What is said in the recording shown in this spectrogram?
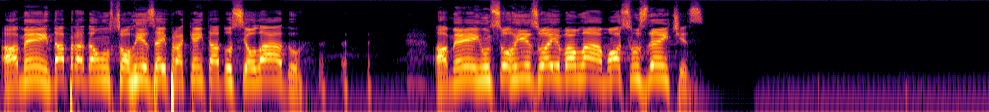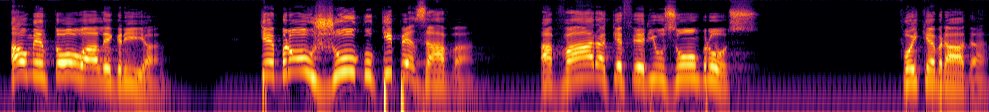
Amém. Dá para dar um sorriso aí para quem está do seu lado? Amém. Um sorriso aí, vamos lá, mostra os dentes. Aumentou a alegria, quebrou o jugo que pesava, a vara que feriu os ombros foi quebrada,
